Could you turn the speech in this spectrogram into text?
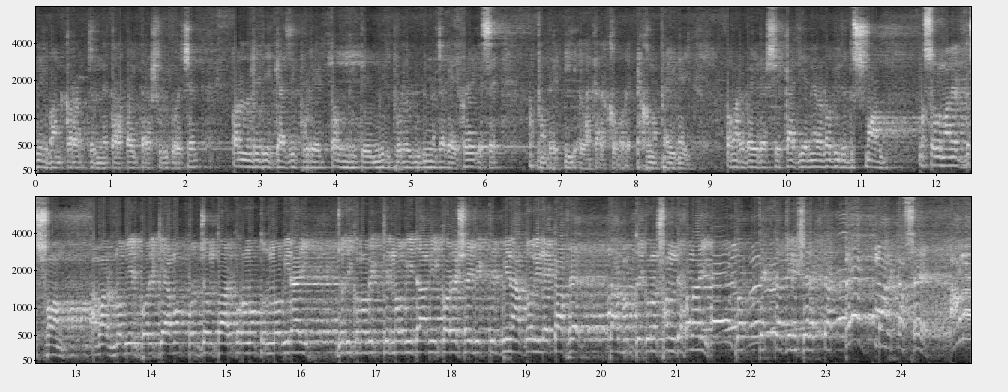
নির্মাণ করার জন্য তারা পাইতারা শুরু করেছেন। অলরেডি গাজীপুরে টঙ্গিতে মিরপুরে বিভিন্ন জায়গায় হয়ে গেছে। আপনাদের এই এলাকার খবর এখনও পাই নাই। আমার বাইরে সে কাদিয়ানের নবীর দুশ্মন, মুসলমানের দুশ্মন। আমার নবীর পরে কি কেমন পর্যন্ত আর কোনো নতুন নবী নাই। যদি কোনো ব্যক্তির নবী দাবি করে, সেই ব্যক্তি বিনা দলিলে কাফের, তার মধ্যে কোনো সন্দেহ নাই। প্রত্যেকটা জিনিসের একটা মার্ক আছে। আমার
